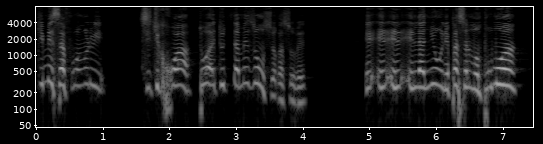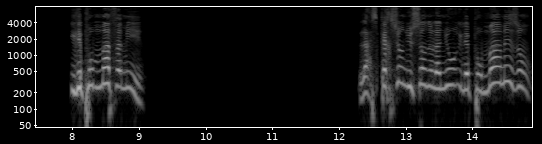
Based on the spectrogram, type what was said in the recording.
qui met sa foi en lui. Si tu crois, toi et toute ta maison sera sauvée. Et, l'agneau, il n'est pas seulement pour moi, il est pour ma famille. L'aspersion du sang de l'agneau, il est pour ma maison.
